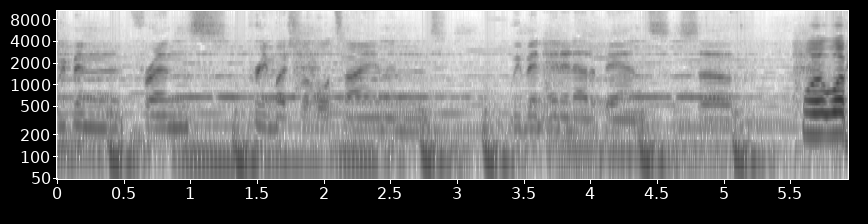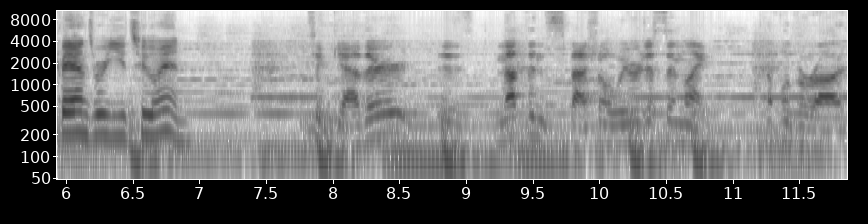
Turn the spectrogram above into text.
We've been friends pretty much the whole time, and we've been in and out of bands. So What what bands were you two in? together is nothing special. We were just in like a couple garage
